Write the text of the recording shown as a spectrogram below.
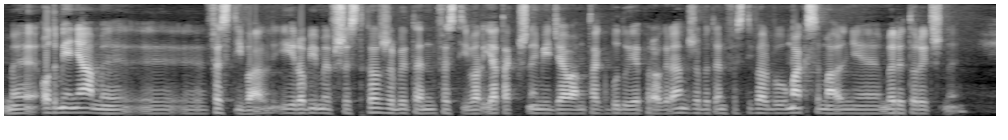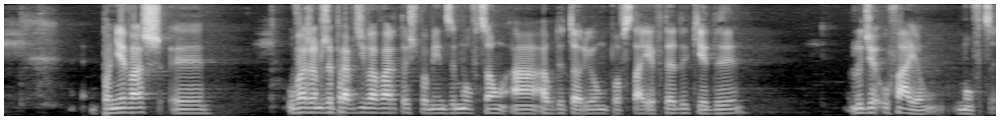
My odmieniamy y, festiwal i robimy wszystko, żeby ten festiwal, ja tak przynajmniej działam, tak buduję program, żeby ten festiwal był maksymalnie merytoryczny. Ponieważ y, uważam, że prawdziwa wartość pomiędzy mówcą a audytorium powstaje wtedy, kiedy ludzie ufają mówcy.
